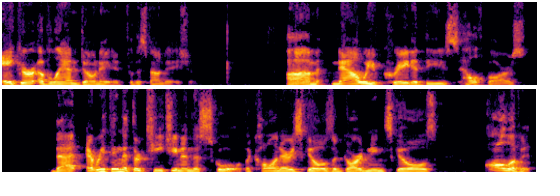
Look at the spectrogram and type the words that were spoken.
acre of land donated for this foundation. Um, now we've created these health bars that everything that they're teaching in this school, the culinary skills, the gardening skills, all of it,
